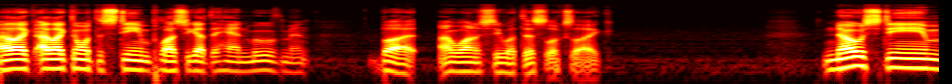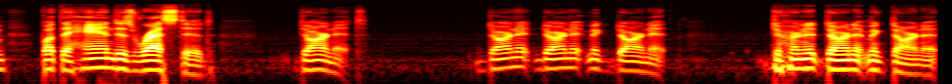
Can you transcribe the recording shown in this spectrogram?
I like I like the one with the steam. Plus, you got the hand movement, but I want to see what this looks like. No steam, but but the hand is rested. Darn it. Darn it, darn it, McDarn it. Darn it, darn it, McDarn it.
